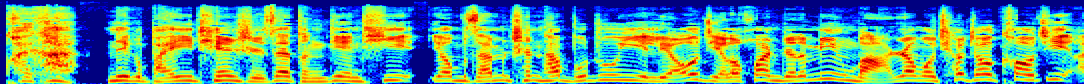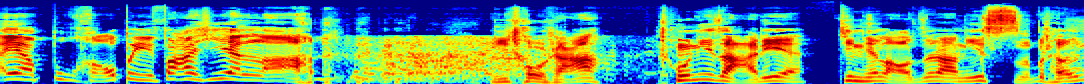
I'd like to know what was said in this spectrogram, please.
快看，那个白衣天使在等电梯，要不咱们趁他不注意了解了患者的命吧？让我悄悄靠近。哎呀，不好，被发现了！你瞅啥？瞅你咋的？今天老子让你死不成！”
